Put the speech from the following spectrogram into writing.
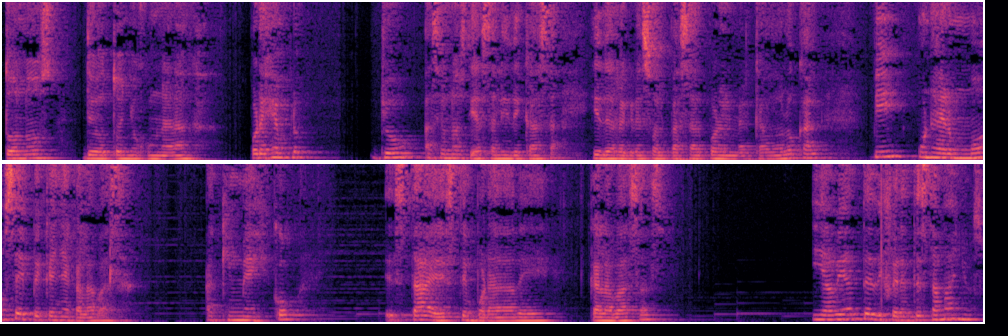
tonos de otoño con naranja. Por ejemplo, yo hace unos días salí de casa y de regreso al pasar por el mercado local vi una hermosa y pequeña calabaza. Aquí en México está es temporada de calabazas y habían de diferentes tamaños.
